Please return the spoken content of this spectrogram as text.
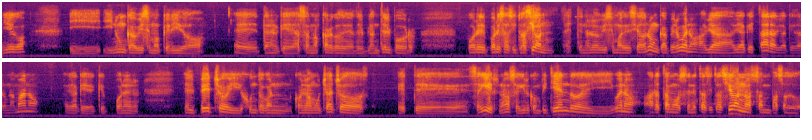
Diego, y, nunca hubiésemos querido eh, tener que hacernos cargo del plantel por, por, por esa situación. Este, no lo hubiésemos deseado nunca, pero bueno, había, había que estar, había que dar una mano, había que, poner el pecho y junto con, con, los muchachos este, seguir, ¿no? Seguir compitiendo y bueno, ahora estamos en esta situación, nos han pasado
